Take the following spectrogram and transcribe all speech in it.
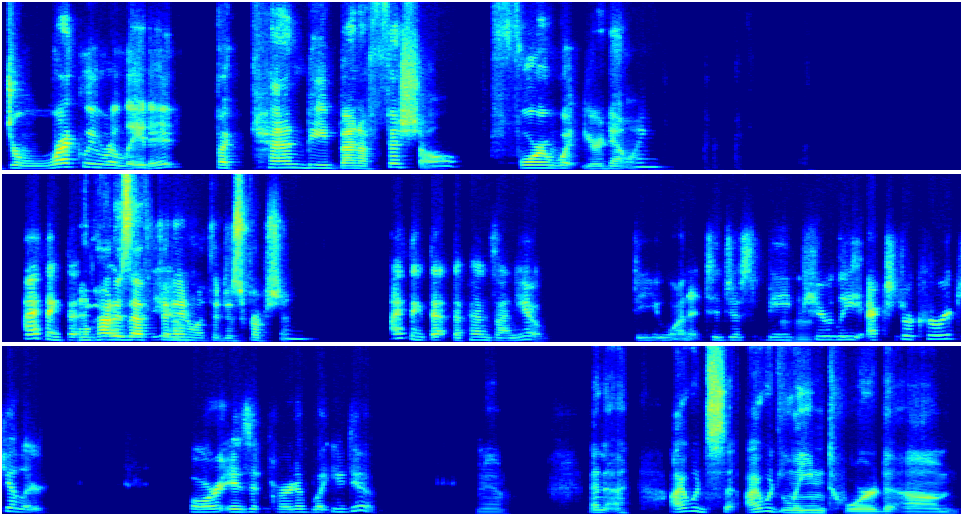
directly related, but can be beneficial for what you're doing? I think that. And how does that fit you. in with the description? I think that depends on you. Do you want it to just be mm-hmm. purely extracurricular? or is it part of what you do? Yeah. And I, I would say, I would lean toward um,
